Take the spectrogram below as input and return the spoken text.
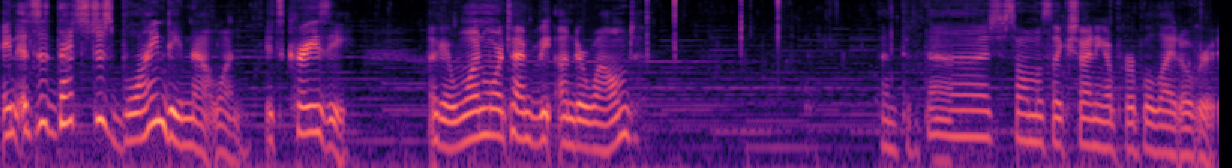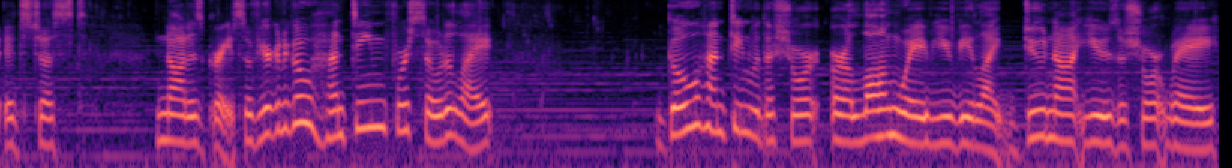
And it's that's just blinding, that one. It's crazy. Okay, one more time to be underwhelmed. Dun, dun, dun. It's just almost like shining a purple light over it. It's just not as great. So if you're gonna go hunting for sodalite, go hunting with a short or a long wave UV light. Do not use a short wave,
